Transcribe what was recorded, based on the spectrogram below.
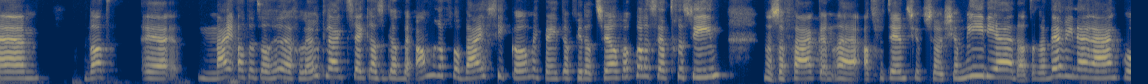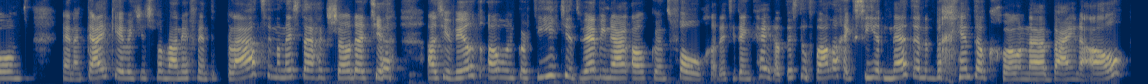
um, wat uh, mij altijd wel heel erg leuk lijkt. Zeker als ik dat bij anderen voorbij zie komen. Ik weet niet of je dat zelf ook wel eens hebt gezien. Dan is er vaak een uh, advertentie op social media dat er een webinar aankomt. En dan kijk je eventjes van wanneer vindt het plaats. En dan is het eigenlijk zo dat je, als je wilt, over een kwartiertje het webinar al kunt volgen. Dat je denkt, hé, hey, dat is toevallig. Ik zie het net en het begint ook gewoon uh, bijna al.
